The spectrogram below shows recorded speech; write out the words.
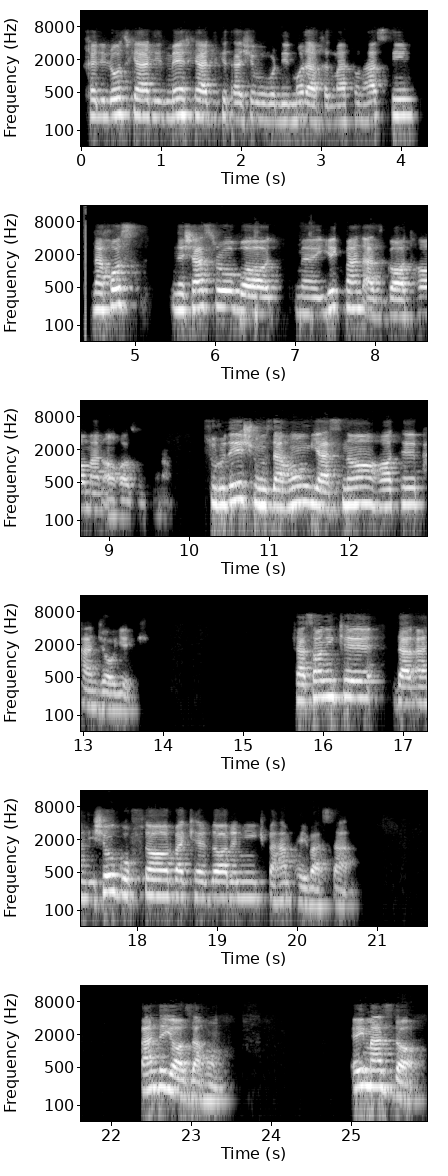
خیلی لطف کردید مهر کردید که تشریف آوردید. ما در خدمتتون هستیم. نخست نشست رو با یک بند از گات ها من آغاز می‌کنم. سروده 16 هم یسنا هات 51 کسانی که در اندیشه و گفتار و کردار نیک به هم پیوستند. بند یازدهم. ای مزدا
